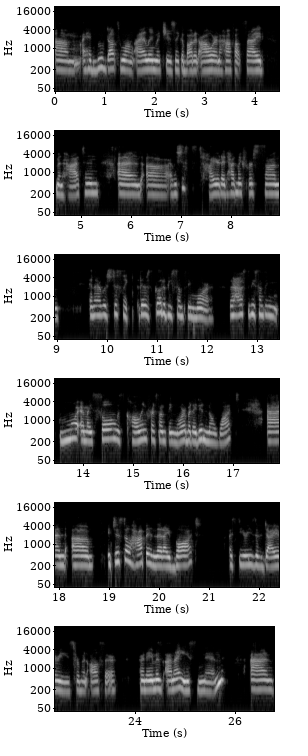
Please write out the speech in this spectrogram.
Um, I had moved out to Long Island, which is like about an hour and a half outside Manhattan. And uh, I was just tired. I'd had my first son. And I was just like, there's got to be something more there has to be something more and my soul was calling for something more but i didn't know what. And um, it just so happened that i bought a series of diaries from an author. Her name is anais nin and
